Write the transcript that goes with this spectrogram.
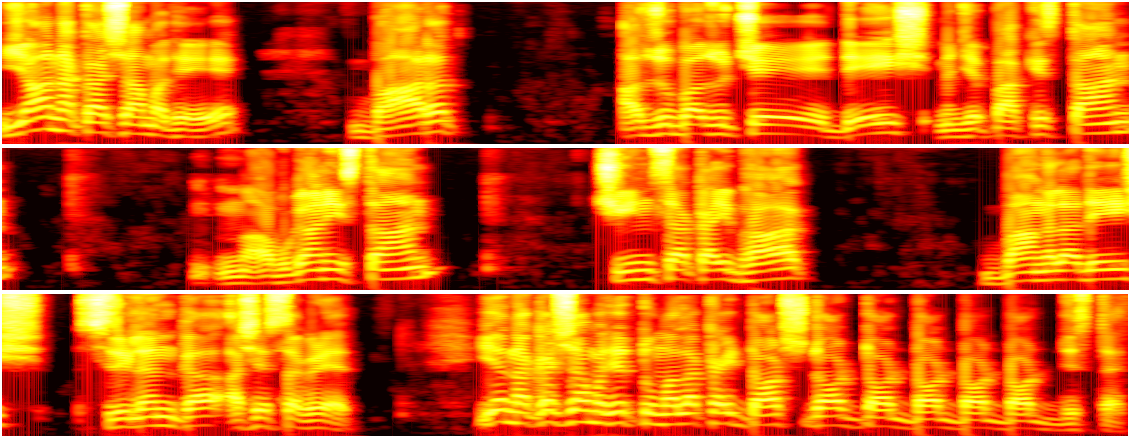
या नकाशामध्ये भारत आजूबाजूचे देश म्हणजे पाकिस्तान अफगाणिस्तान चीनचा काही भाग बांगलादेश श्रीलंका असे सगळे आहेत. या नकाशामध्ये तुम्हाला काही dots dot dot dot dot dot दिसत आहेत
